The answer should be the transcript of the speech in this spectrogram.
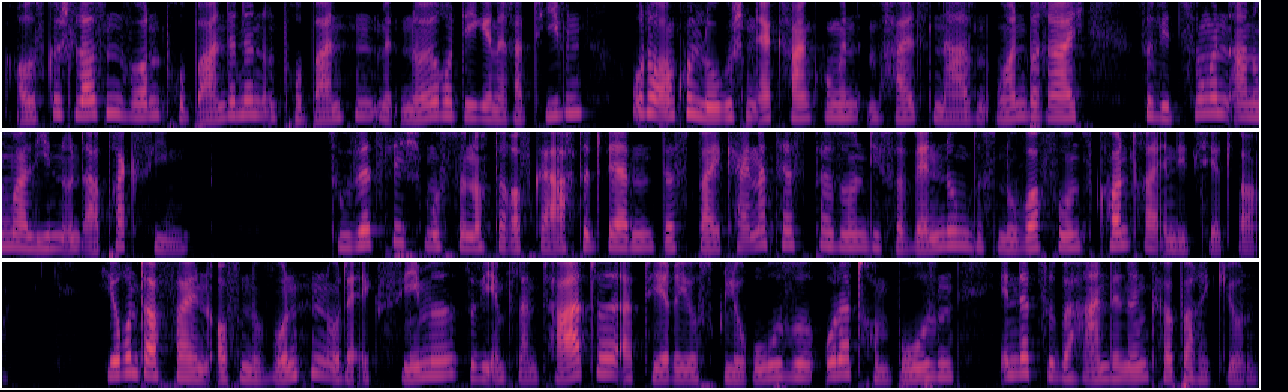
Ausgeschlossen wurden Probandinnen und Probanden mit neurodegenerativen oder onkologischen Erkrankungen im Hals-Nasen-Ohren-Bereich sowie Zungenanomalien und Apraxien. Zusätzlich musste noch darauf geachtet werden, dass bei keiner Testperson die Verwendung des Novaphones kontraindiziert war Hierunter fallen offene Wunden oder Ekzeme sowie Implantate, Arteriosklerose oder Thrombosen in der zu behandelnden Körperregion.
